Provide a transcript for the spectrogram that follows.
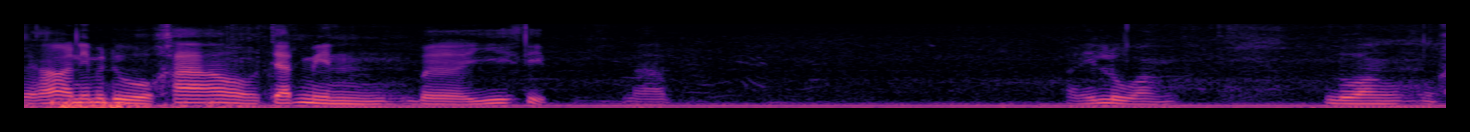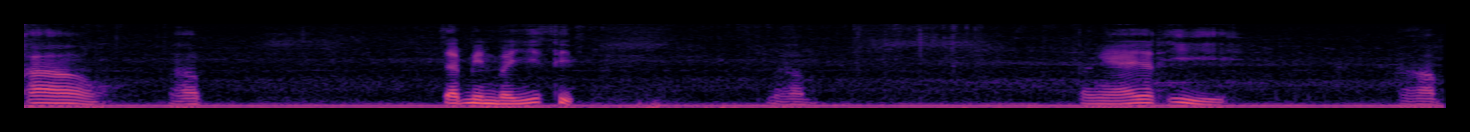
เลยครับ อันนี้มาดูข้าวจัดมินเบอร์ยี่สิบนะครับ อันนี้รวง รวงของข้าวนะครับ จัดมินเบอร์ยี่สิบนะครับตะแงจะถี่นะครับ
